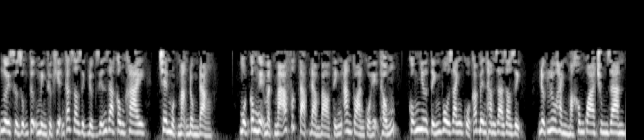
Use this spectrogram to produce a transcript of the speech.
người sử dụng tự mình thực hiện các giao dịch được diễn ra công khai, trên một mạng đồng đẳng. Một công nghệ mật mã phức tạp đảm bảo tính an toàn của hệ thống, cũng như tính vô danh của các bên tham gia giao dịch, được lưu hành mà không qua trung gian,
